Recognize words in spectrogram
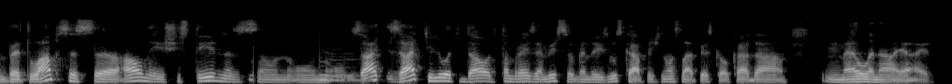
Bet lapsas, alnīši, stirnas un, un, un zaķi, zaķu ļoti daudz tam reizēm virsū gandrīz uzkāpīši noslēpies kaut kādā melenājā. Ir.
